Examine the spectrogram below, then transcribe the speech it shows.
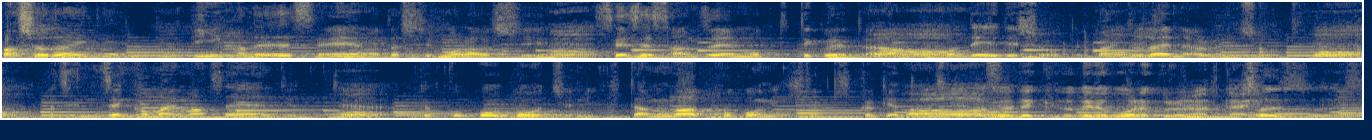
場所代でピンハネで1000円渡してもらうし、うん。先生3000円持ってってくれたら、うん。今度ええでしょってバイト代になるでしょって、うん。全然構いませんって言って、でここボーチに来たのがここに来たきっかけだったんですけど。れできっかけでここに来るようになったんや。そうですそうです。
